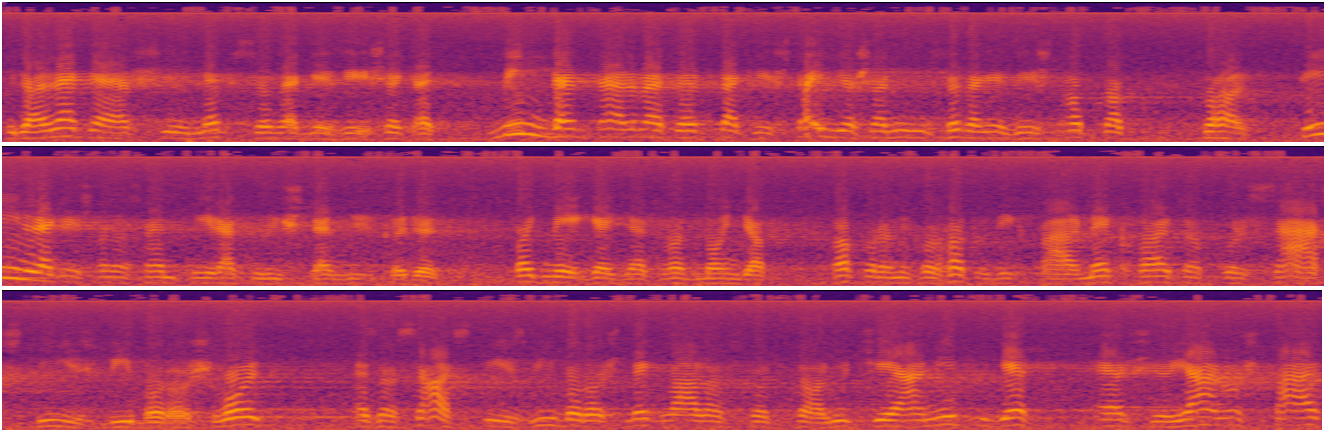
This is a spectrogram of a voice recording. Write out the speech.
hogy a legelső megszövegezéseket mindent elvetettek, és teljesen új szövegezést adtak, szóval ténylegesen a Szentlélek Isten működött. Vagy még egyet hadd mondjak, akkor, amikor hatodik Pál meghalt, akkor 110 bíboros volt, ez a 110 bíboros megválasztotta a Luciánit, ugye, első János Pál,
